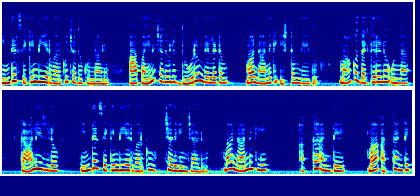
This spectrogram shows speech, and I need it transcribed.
ఇంటర్ సెకండ్ ఇయర్ వరకు చదువుకున్నాను. ఆ పైన చదువులు దూరం వెళ్ళటం మా నాన్నకి ఇష్టం లేదు. మాకు దగ్గరలో ఉన్న కాలేజీలో ఇంటర్ సెకండ్ ఇయర్ వరకు చదివించాడు. మా నాన్నకి అక్క అంటే మా అత్త అంటే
